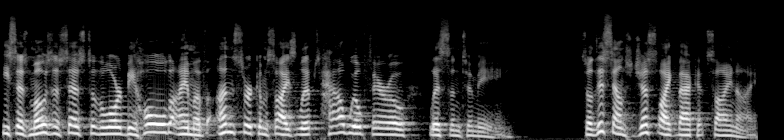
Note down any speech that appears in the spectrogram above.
He says Moses says to the Lord, "Behold, I am of uncircumcised lips. How will Pharaoh listen to me?" So this sounds just like back at Sinai.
